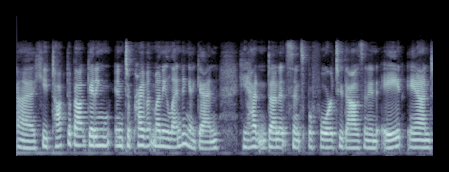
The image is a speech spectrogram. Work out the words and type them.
uh, he talked about getting into private money lending again. He hadn't done it since before 2008. And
